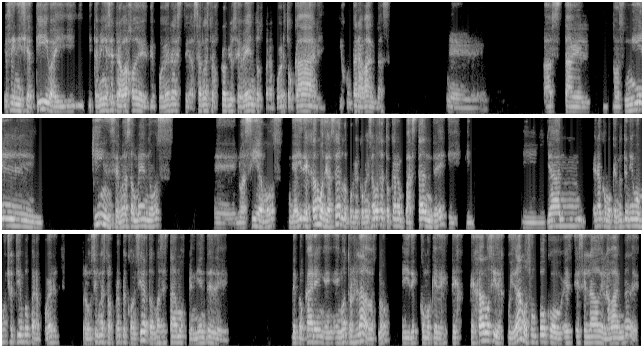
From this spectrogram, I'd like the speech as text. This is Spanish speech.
esa iniciativa y, también ese trabajo de, de poder este, hacer nuestros propios eventos para poder tocar y, y juntar a bandas. Eh, hasta el 2015 más o menos eh, lo hacíamos, de ahí dejamos de hacerlo porque comenzamos a tocar bastante y, y, y ya era como que no teníamos mucho tiempo para poder producir nuestros propios conciertos, más estábamos pendientes de, de tocar en, en, en, otros lados, ¿no? Y de, como que de, de, dejamos y descuidamos un poco es, ese lado de la banda, de,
